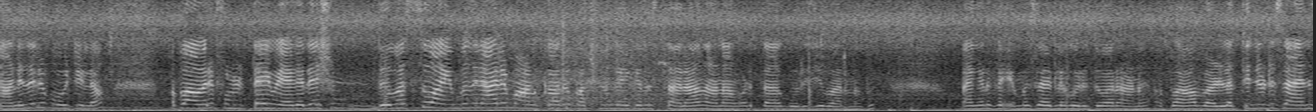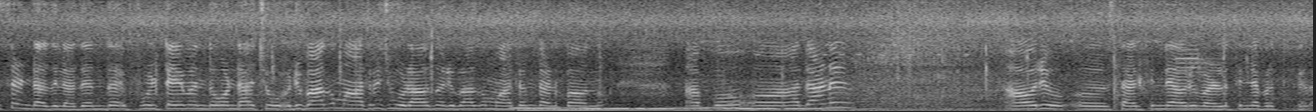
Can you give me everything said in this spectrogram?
ഞാനിതുവരെ പോയിട്ടില്ല. അപ്പോൾ അവർ ഫുൾ ടൈം ഏകദേശം ദിവസവും അമ്പതിനായിരം ആൾക്കാർ ഭക്ഷണം കഴിക്കുന്ന സ്ഥലമാണ് അവിടുത്തെ ഗുരുജി പറഞ്ഞത്. ഭയങ്കര ഫേമസ് ആയിട്ടുള്ള ഗുരുദ്വാറാണ് അപ്പോൾ ആ വെള്ളത്തിന്റെ ഒരു സയൻസ് ഉണ്ട് അതിൽ. അതെന്ത് ഫുൾ ടൈം എന്തുകൊണ്ട് ആ ഒരു ഭാഗം മാത്രം ചൂടാകുന്നു ഒരു ഭാഗം മാത്രം തണുപ്പാകുന്നു അപ്പോൾ അതാണ് ആ ഒരു സ്ഥലത്തിന്റെ ആ ഒരു വെള്ളത്തിന്റെ പ്രത്യേകത.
